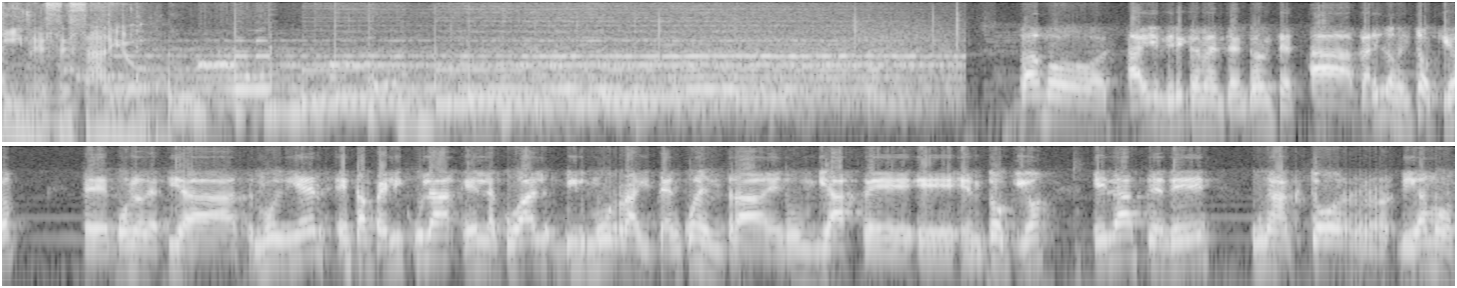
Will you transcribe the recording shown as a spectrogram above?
y necesario. Vamos a ir directamente entonces a Perdidos en Tokio. Eh, vos lo decías muy bien, esta película en la cual Bill Murray se encuentra en un viaje eh, en Tokio, él hace de un actor, digamos,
